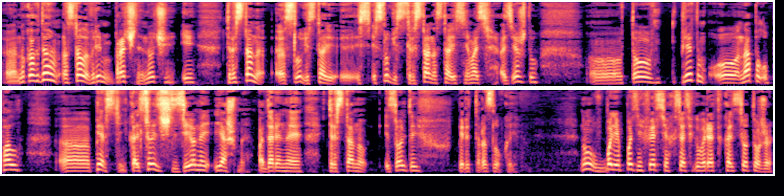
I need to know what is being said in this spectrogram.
Э, но когда настало время брачной ночи, и Тристана, э, слуги, стали, э, слуги с Тристана стали снимать одежду, э, то при этом на пол упал перстень, кольцо из зеленой яшмы, подаренное Тристану Изольдой перед разлукой. Ну, в более поздних версиях, кстати говоря, это кольцо тоже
